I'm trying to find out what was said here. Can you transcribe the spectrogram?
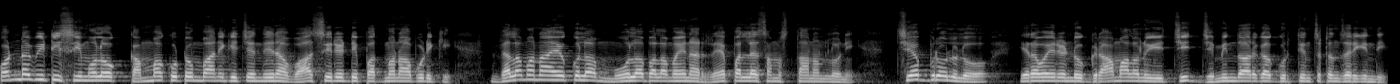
కొండవీటి సీమలో కమ్మ కుటుంబానికి చెందిన వాసిరెడ్డి పద్మనాభుడికి వెలమ నాయకుల మూలబలమైన రేపల్లె సంస్థానంలోని చేబ్రోలులో ఇరవై రెండు గ్రామాలను ఇచ్చి జమీందారుగా గుర్తించటం జరిగింది.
